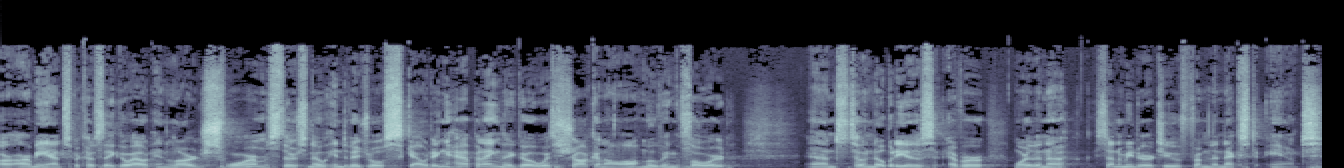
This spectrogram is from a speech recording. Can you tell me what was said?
are army ants because they go out in large swarms. There's no individual scouting happening. They go with shock and awe moving forward. And so nobody is ever more than a centimeter or two from the next ant.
